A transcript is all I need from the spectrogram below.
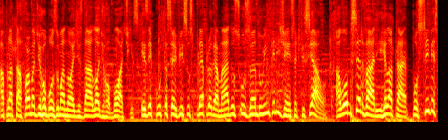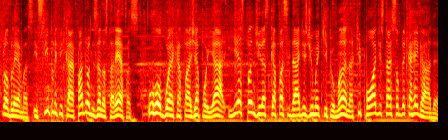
A plataforma de robôs humanoides da Alod Robotics executa serviços pré-programados usando inteligência artificial. Ao observar e relatar possíveis problemas e simplificar padronizando as tarefas, o robô é capaz de apoiar e expandir as capacidades de uma equipe humana que pode estar sobrecarregada.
